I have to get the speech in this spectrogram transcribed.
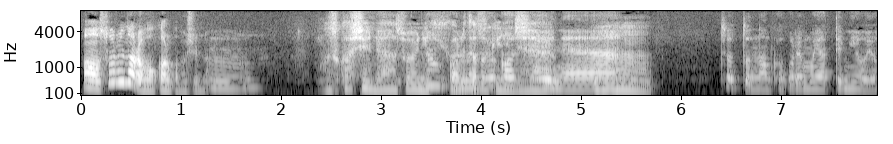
ああそれならわかるかもしれない、うん、難しいね。そういうふうに聞かれた時にね。難しいね、うん。ちょっとなんかこれもやってみようよ、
